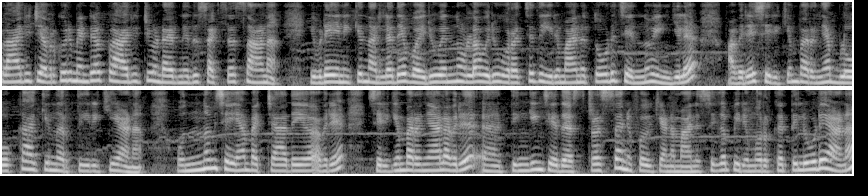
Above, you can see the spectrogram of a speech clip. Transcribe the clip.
ക്ലാരിറ്റി അവർക്കൊരു മെന്റൽ ക്ലാരിറ്റി ഉണ്ടായിരുന്നു ഇത് സക്സസ് ആണ്. ഇവിടെ എനിക്ക് നല്ലതേ വരൂ എന്നുള്ള ഒരു ഉറച്ച തീരുമാനത്തോട് ചെന്നുവെങ്കിൽ അവരെ ശരിക്കും പറഞ്ഞാൽ ബ്ലോക്കാക്കി നിർത്തിയിരിക്കുകയാണ്. ഒന്നും ചെയ്യാൻ പറ്റാതെ അവർ ശരിക്കും പറഞ്ഞാൽ അവർ തിങ്കിങ് ചെയ്ത് സ്ട്രെസ് അനുഭവിക്കുകയാണ്. മാനസിക പിരിമുറുക്കത്തിലൂടെയാണ്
